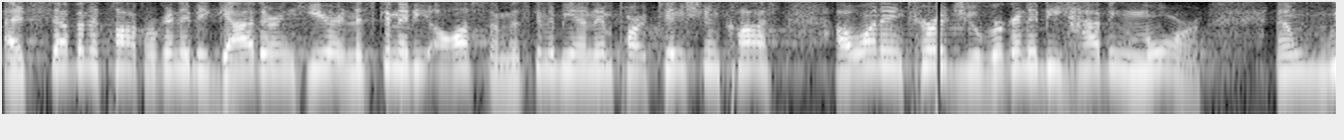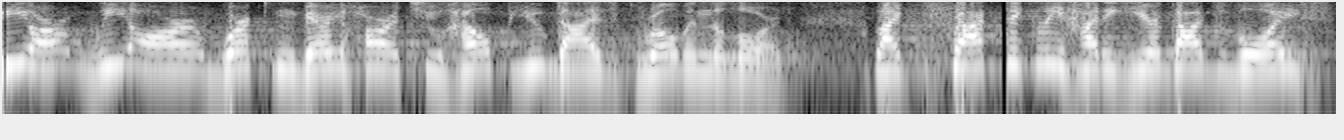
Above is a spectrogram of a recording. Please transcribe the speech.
At 7 o'clock, we're going to be gathering here, and it's going to be awesome. It's going to be an impartation class. I want to encourage you, we're going to be having more. And we are, we are working very hard to help you guys grow in the Lord. Like practically how to hear God's voice,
